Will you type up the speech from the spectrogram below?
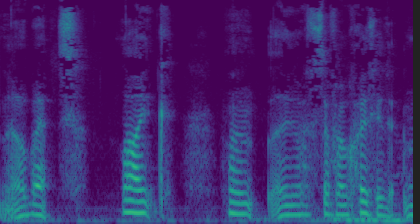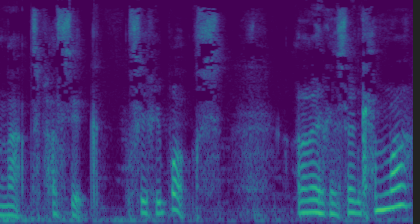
a little bit. Like when the stuff I created in that plastic Sushi box. I don't know if you can see on camera,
